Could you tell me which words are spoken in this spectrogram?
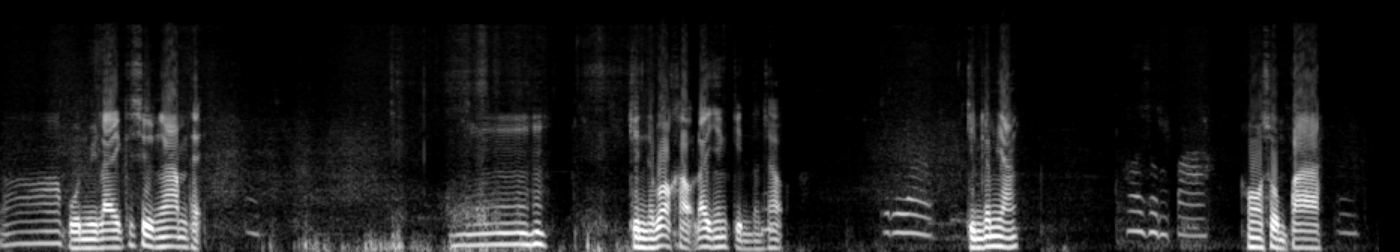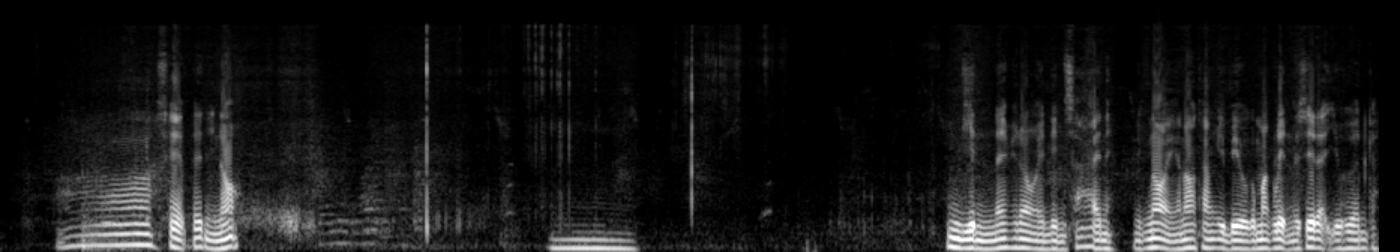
อ๋อพ้นวิไลก็ชื่องามแท้อืมกินแต่บ่ข้าวได้ยังกินตอนเช้า กินเลยกินกับหยังพ่อชมปลาห่อสมปลาอืมอ๋อเสพได้นี่เนาะอืมมันเยินได้พี่น้องไอ้ดินทรายนี่นิดหน่อยเนาะทางอีบิวก็มักเล่นไปสิแหละอยู่เฮือนกัน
